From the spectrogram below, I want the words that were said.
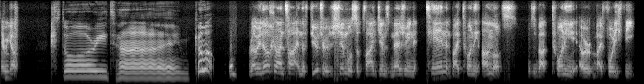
here we go. Story time. Come on. Rabbi Yochanan taught in the future Hashem will supply gems measuring 10 by 20 amos, which is about 20 or by 40 feet.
